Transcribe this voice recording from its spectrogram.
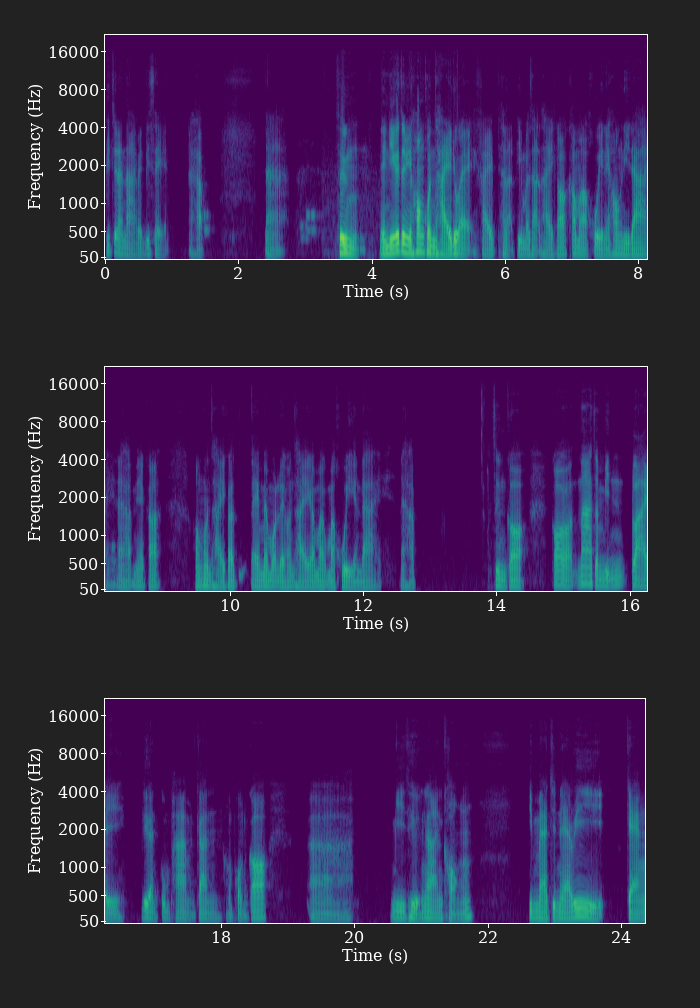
พิจารณาเป็นพิเศษนะครับอ่าซึ่งในนี้ก็จะมีห้องคนไทยด้วย ใครถนัดพิมพ์ภาษาไทยก็เข้ามาคุยในห้องนี้ได้นะครับ เนี่ยก็ห้องคนไทยก็เต็มไปหมดเลยคนไทยก็มามาคุยกันได้นะครับ ซึ่งก็ก็น่าจะมิ้นปลายเดือนกุมภาเหมือนกัน ของผมก็มีถืองานของ Imaginary Gang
